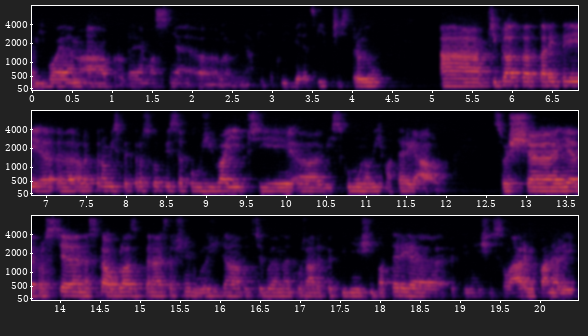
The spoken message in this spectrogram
vývojem a prodejem vlastně nějakých takových vědeckých přístrojů. A příklad tady ty elektronové spektroskopy se používají při výzkumu nových materiálů což eh, je prostě dneska oblast, která je strašně důležitá. Potřebujeme pořád efektivnější baterie, efektivnější solární panely.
